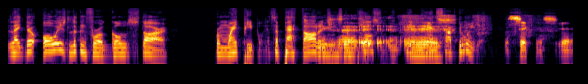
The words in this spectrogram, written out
like they're always looking for a gold star from white people. It's a pathology. It's Yeah, it- compulsive. it- they it can't is. stop doing it. The sickness, yeah.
